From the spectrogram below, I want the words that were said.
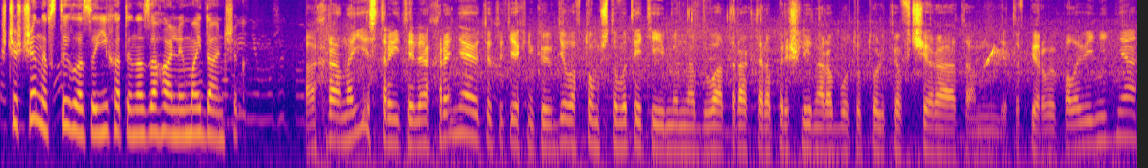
що ще не встигла заїхати на загальний майданчик. Охрана есть, строители охраняют эту технику. Дело в том, что вот эти именно два трактора пришли на работу только вчера, там где-то в первой половине дня.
